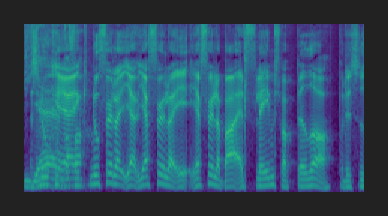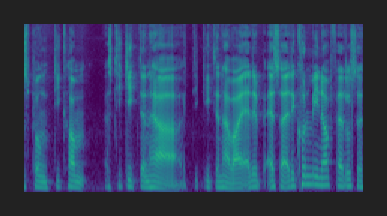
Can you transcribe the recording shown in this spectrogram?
Altså, ja, nu, kan jeg ikke, nu føler jeg, jeg, føler, jeg føler bare, at Flames var bedre på det tidspunkt, de kom. Altså, de gik den her, de gik den her vej. Er det, altså, er det kun min opfattelse?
